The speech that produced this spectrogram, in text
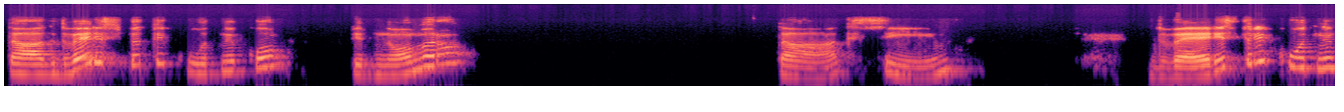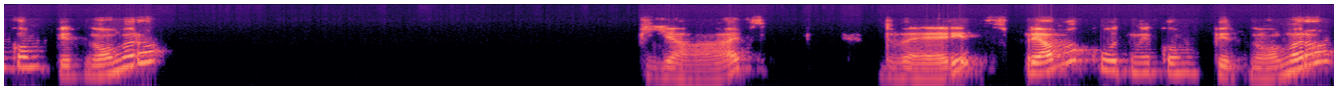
Так, двері з п'ятикутником під номером. Так, 7. Двері з трикутником під номером 5. Двері з прямокутником під номером.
